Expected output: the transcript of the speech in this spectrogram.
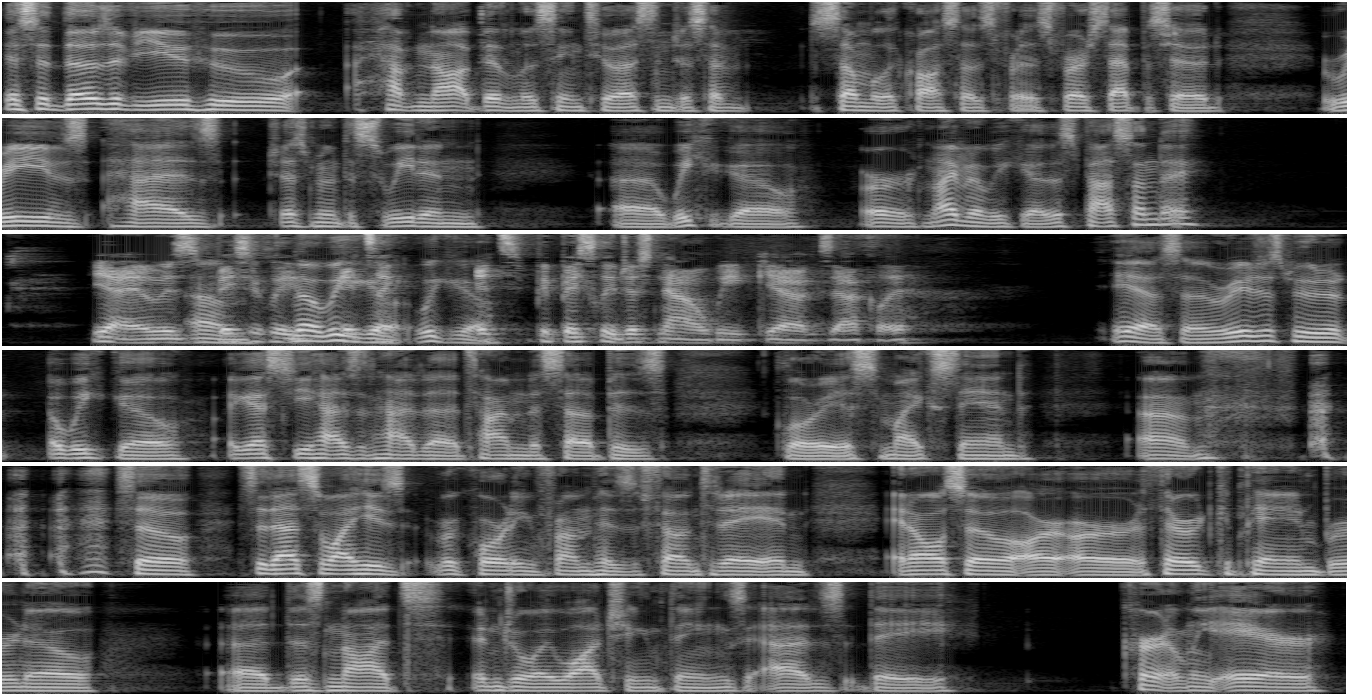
Yeah, so those of you who have not been listening to us and just have stumbled across us for this first episode, Reeves has just moved to Sweden a week ago, or not even a week ago. This past Sunday. Yeah, it was Um, basically no, a week ago, like- week ago. It's basically just now a week. Yeah, exactly. Yeah, so Reeves just moved a week ago. I guess he hasn't had uh, time to set up his glorious mic stand. Um, so so that's why he's recording from his phone today, and and also our our third companion Bruno uh, does not enjoy watching things as they currently air,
